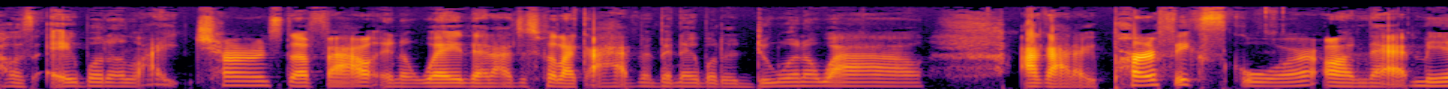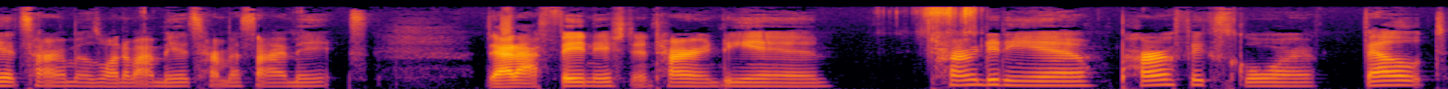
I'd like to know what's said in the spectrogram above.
I was able to like churn stuff out in a way that I just feel like I haven't been able to do in a while. I got a perfect score on that midterm. It was one of my midterm assignments that I finished and turned in. turned it in, perfect score, felt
